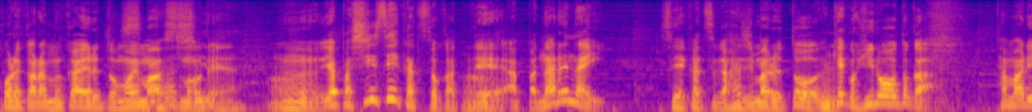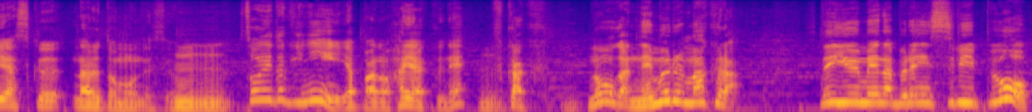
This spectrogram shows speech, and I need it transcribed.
これから迎えると思いますので、素晴らしいね。うん。やっぱ新生活とかって、やっぱ慣れない生活が始まると、結構疲労とか溜まりやすくなると思うんですよ、うんうん。そういう時にやっぱあの早くね、深く脳が眠る枕で有名なブレインスリープを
